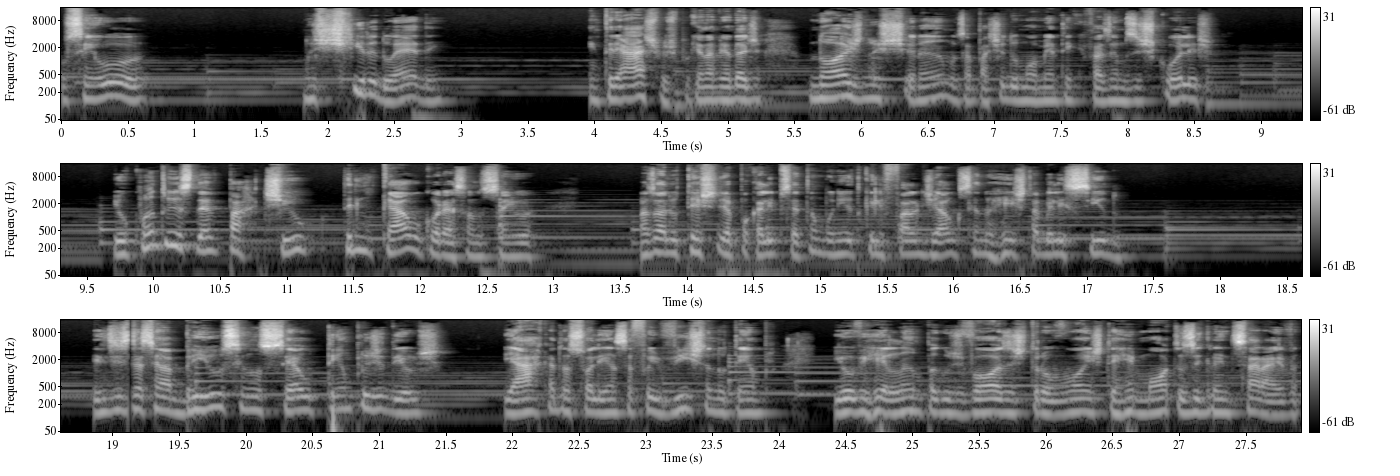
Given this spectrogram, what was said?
o Senhor nos tira do Éden, entre aspas, porque na verdade nós nos tiramos a partir do momento em que fazemos escolhas. E o quanto isso deve partir, trincar o coração do Senhor. Mas olha, o texto de Apocalipse é tão bonito que ele fala de algo sendo restabelecido. Ele diz assim: abriu-se no céu o templo de Deus, e a arca da sua aliança foi vista no templo, e houve relâmpagos, vozes, trovões, terremotos e grande saraiva.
